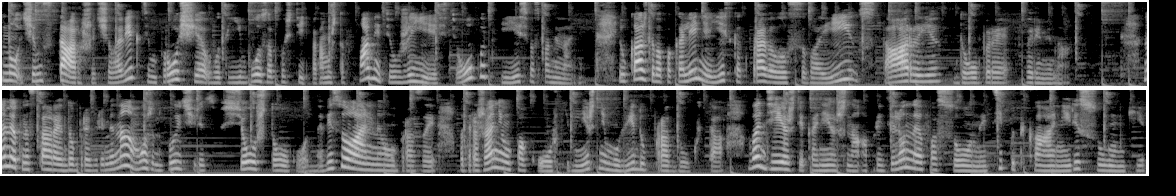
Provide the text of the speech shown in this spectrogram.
но чем старше человек, тем проще вот его запустить, потому что в памяти уже есть опыт и есть воспоминания. И у каждого поколения есть, как правило, свои старые добрые времена. Намек на старые добрые времена может быть через все что угодно. Визуальные образы, подражание упаковки, внешнему виду продукта. В одежде, конечно, определенные фасоны, типы ткани, рисунки,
